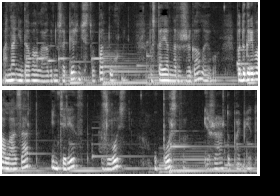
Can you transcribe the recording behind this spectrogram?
Она не давала огню соперничества потухнуть, постоянно разжигала его, подогревала азарт, интерес, злость, упорство и жажду победы.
